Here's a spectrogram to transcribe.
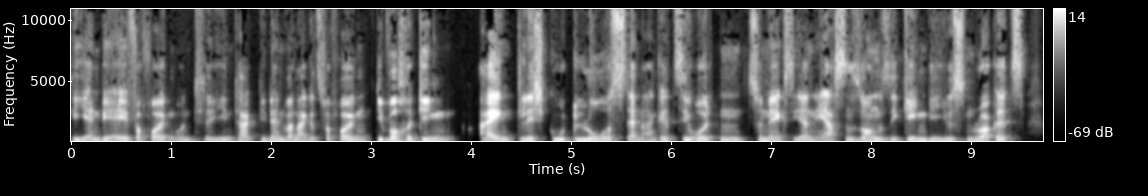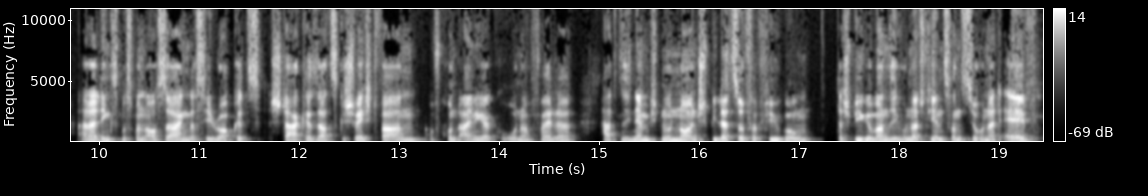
die NBA verfolgen und äh, jeden Tag die Denver Nuggets verfolgen. Die Woche ging eigentlich gut los, der Nuggets. Sie holten zunächst ihren ersten Saisonsieg gegen die Houston Rockets. Allerdings muss man auch sagen, dass die Rockets stark ersatzgeschwächt waren. Aufgrund einiger Corona-Fälle hatten sie nämlich nur neun Spieler zur Verfügung. Das Spiel gewannen sie 124 zu 111.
